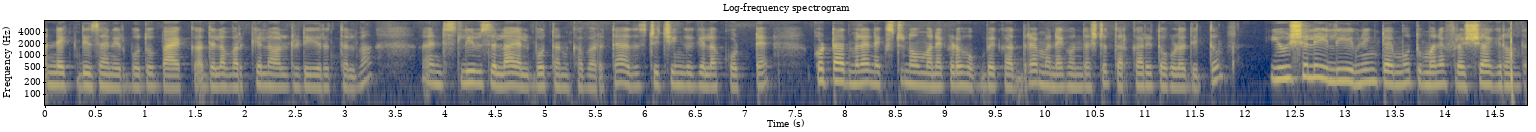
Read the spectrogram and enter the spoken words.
ಆ ನೆಕ್ ಡಿಸೈನ್ ಇರ್ಬೋದು ಬ್ಯಾಕ್ ಅದೆಲ್ಲ ವರ್ಕ್ ಎಲ್ಲ ಆಲ್ರೆಡಿ ಇರುತ್ತಲ್ವ? ಆ್ಯಂಡ್ ಸ್ಲೀವ್ಸ್ ಎಲ್ಲ ಎಲ್ಬೋ ತನಕ ಬರುತ್ತೆ. ಅದು ಸ್ಟಿಚಿಂಗಿಗೆಲ್ಲ ಕೊಟ್ಟೆ. ಕೊಟ್ಟಾದಮೇಲೆ ನೆಕ್ಸ್ಟ್ ನಾವು ಮನೆ ಕಡೆ ಹೋಗಬೇಕಾದ್ರೆ ಮನೆಗೆ ಒಂದಷ್ಟು ತರಕಾರಿ ತೊಗೊಳೋದಿತ್ತು. ಯೂಶಲಿ ಇಲ್ಲಿ ಈವ್ನಿಂಗ್ ಟೈಮು ತುಂಬಾ ಫ್ರೆಶ್ ಆಗಿರೋವಂಥ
